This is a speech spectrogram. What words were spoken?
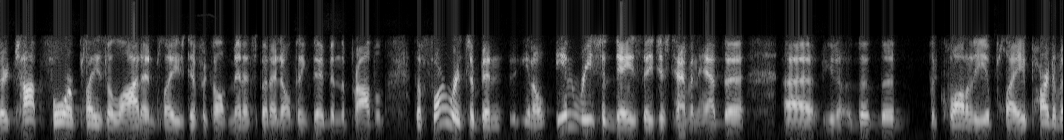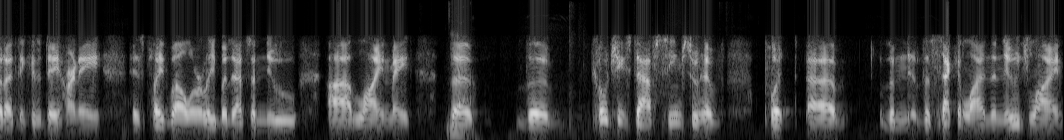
their top four plays a lot and plays difficult minutes, but I don't think they've been the problem. The forwards have been, you know, in recent days they just haven't had the, uh, you know, the the the quality of play. Part of it, I think, is Desharnais has played well early, but that's a new uh, line mate. The the coaching staff seems to have put uh, the the second line, the Nuge line,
